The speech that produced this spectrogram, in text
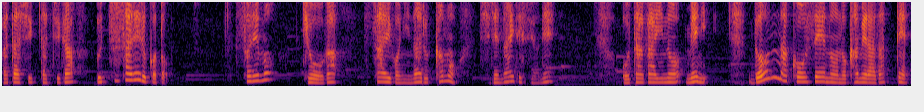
私たちが映されること。それも今日が最後になるかもしれないですよね。お互いの目にどんな高性能のカメラだって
